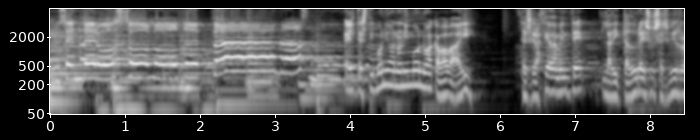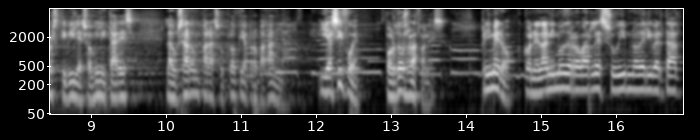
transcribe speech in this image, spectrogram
Un sendero solo de penas. El testimonio anónimo no acababa ahí. Desgraciadamente, la dictadura y sus esbirros civiles o militares la usaron para su propia propaganda. Y así fue, por dos razones. Primero, con el ánimo de robarles su himno de libertad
